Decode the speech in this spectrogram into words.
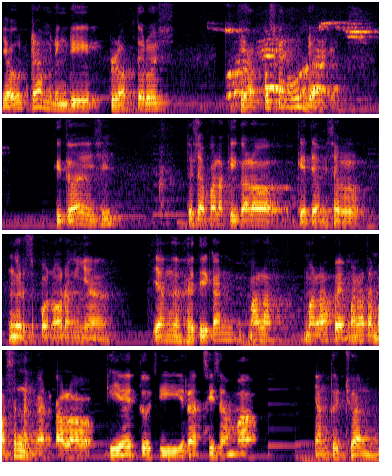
Ya udah mending di blok terus dihapus kan udah. Gitu aja sih terus apalagi kalau kita misal ngerespon orangnya? Yang ngehati kan malah malah apa ya? Malah tambah seneng kan kalau dia itu direaksi sama yang tujuan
